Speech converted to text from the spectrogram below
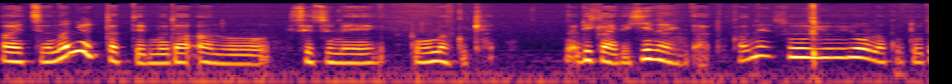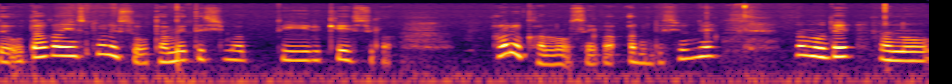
あいつは何言ったって無駄あの説明をうまく理解できないんだとかねそういうようなことでお互いストレスを溜めてしまっているケースがある可能性があるんですよね。なのであの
